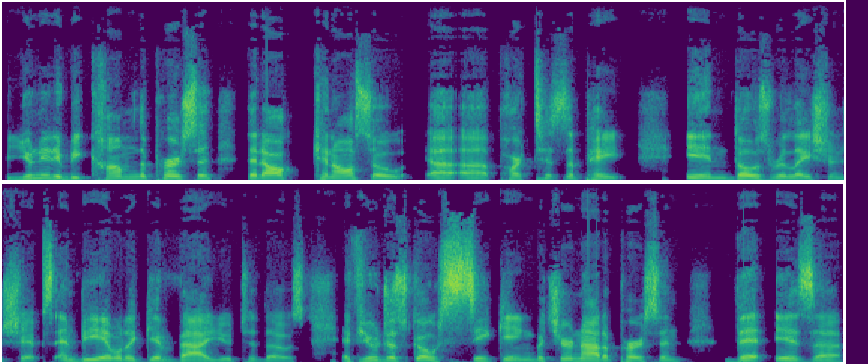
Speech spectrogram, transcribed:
but you need to become the person that all can also uh, uh, participate in those relationships and be able to give value to those. If you just go seeking, but you're not a person that is uh,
